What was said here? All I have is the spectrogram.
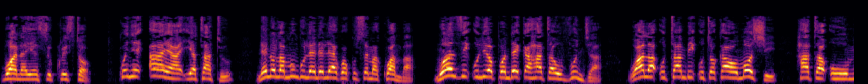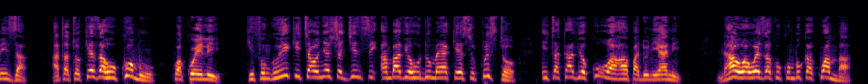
bwana yesu kristo. Kwenye aya ya tatu neno la mungu liendelea kwa kusema kwamba mwanzi uliopondeka hata uvunja wala utambi utokao moshi hata uumiza atatokeza hukumu kwa kweli. Kifungu hiki chaonyesha jinsi ambavyo huduma yake yesu kristo itakavyokuwa hapa duniani. Nao waweza kukumbuka kwamba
